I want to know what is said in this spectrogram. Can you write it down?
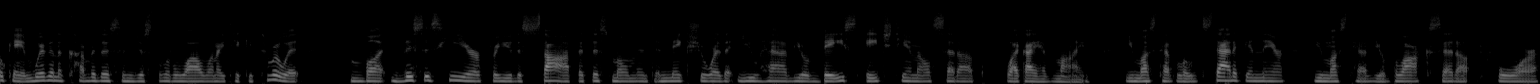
Okay, and we're going to cover this in just a little while when I take you through it. But this is here for you to stop at this moment and make sure that you have your base HTML set up like I have mine. You must have load static in there. You must have your block set up for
